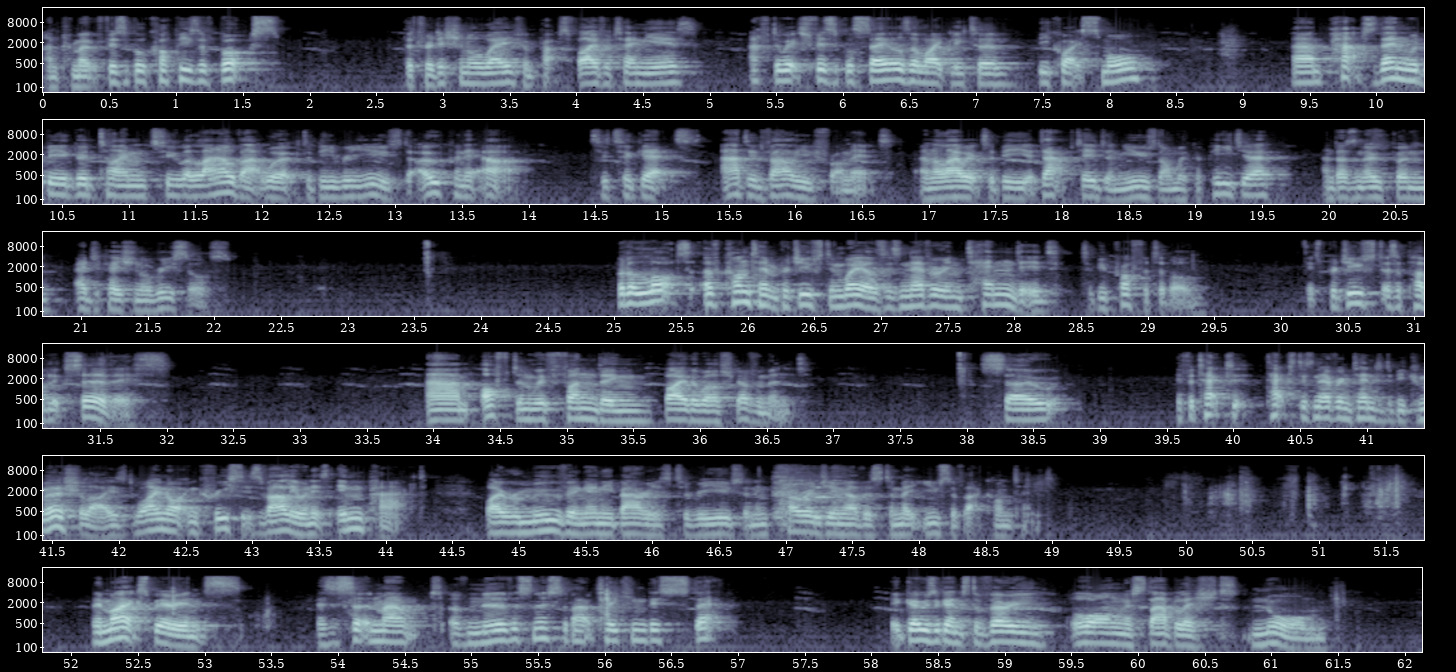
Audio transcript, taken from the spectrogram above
and promote physical copies of books, the traditional way for perhaps five or 10 years, after which physical sales are likely to be quite small. Um, perhaps then would be a good time to allow that work to be reused, to open it up, to, to get added value from it and allow it to be adapted and used on Wikipedia and as an open educational resource. But a lot of content produced in Wales is never intended to be profitable. It's produced as a public service, um, often with funding by the Welsh Government. So if a text, text is never intended to be commercialised, why not increase its value and its impact by removing any barriers to reuse and encouraging others to make use of that content? In my experience, there's a certain amount of nervousness about taking this step. It goes against a very long established norm.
